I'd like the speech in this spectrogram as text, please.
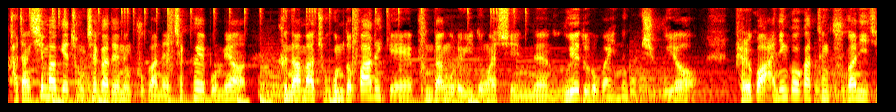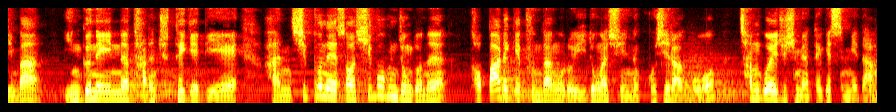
가장 심하게 정체가 되는 구간을 체크해 보면 그나마 조금 더 빠르게 분당으로 이동할 수 있는 우회도로가 있는 곳이고요. 별거 아닌 것 같은 구간이지만 인근에 있는 다른 주택에 비해 한 10분에서 15분 정도는 더 빠르게 분당으로 이동할 수 있는 곳이라고 참고해 주시면 되겠습니다.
